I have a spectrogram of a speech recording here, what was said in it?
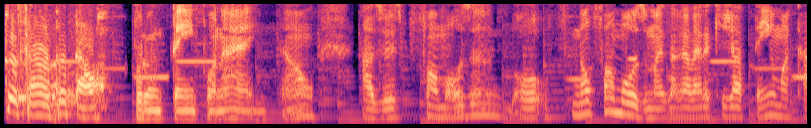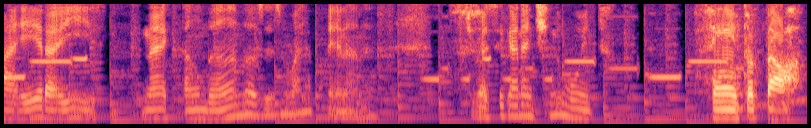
Total, total. por um tempo, né? Então, às vezes famoso, ou não famoso, mas a galera que já tem uma carreira aí, né, que tá andando, às vezes não vale a pena, né? Se estiver se garantindo muito, Sim, total.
